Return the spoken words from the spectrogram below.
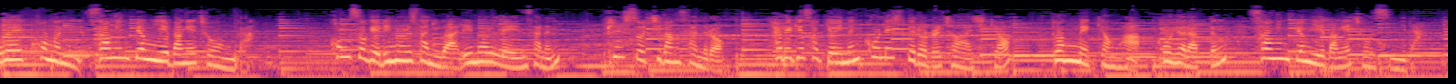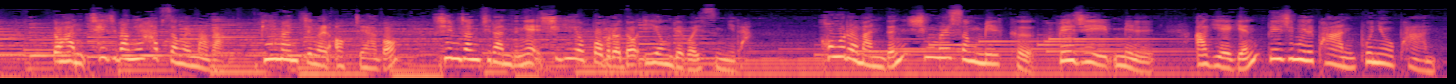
왜 콩은 성인병 예방에 좋은가? 콩 속의 리놀산과 리놀레인산은 필수 지방산으로 혈액에 섞여 있는 콜레스테롤을 저하시켜 동맥경화, 고혈압 등 성인병 예방에 좋습니다. 또한 체지방의 합성을 막아 비만증을 억제하고 심장질환 등의 식이요법으로도 이용되고 있습니다. 콩으로 만든 식물성 밀크, 베지밀, 아기에겐 베지밀 반, 분유 반,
